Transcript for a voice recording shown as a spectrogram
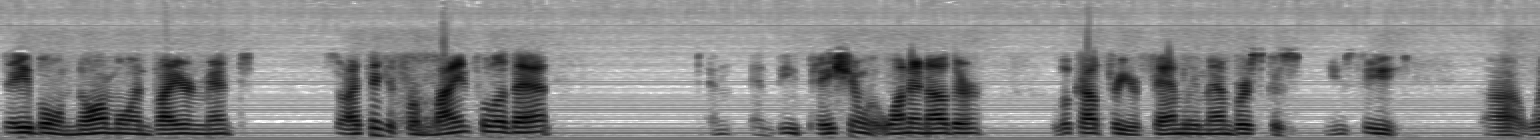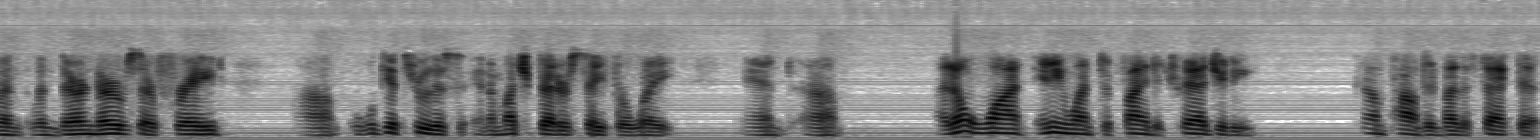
stable, normal environment. So I think if we're mindful of that and, and be patient with one another, look out for your family members because you see uh, when when their nerves are frayed, um, we'll get through this in a much better, safer way. And um, I don't want anyone to find a tragedy compounded by the fact that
